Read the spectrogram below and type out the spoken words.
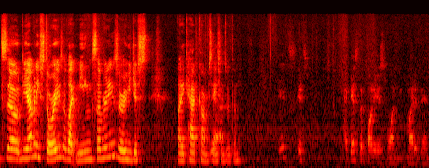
so. Do you have any stories of like meeting celebrities, or have you just like had conversations with them? it's it's. I guess the funniest one might have been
